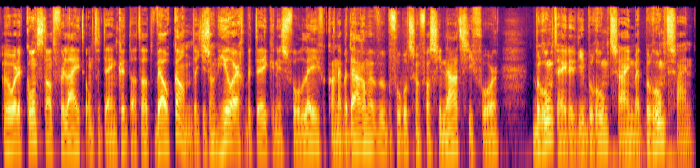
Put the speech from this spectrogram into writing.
we worden constant verleid om te denken dat dat wel kan. Dat je zo'n heel erg betekenisvol leven kan hebben. Daarom hebben we bijvoorbeeld zo'n fascinatie voor... beroemdheden die beroemd zijn met beroemd zijn.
